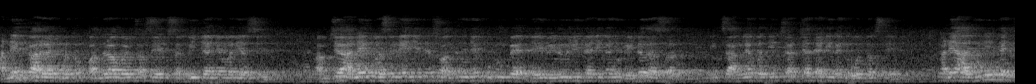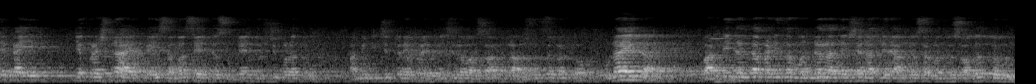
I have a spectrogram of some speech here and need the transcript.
अनेक कार्यक्रम म्हणजे पंधरा वर्ष असेल सव्वीस जानेवारी असेल आमचे अनेक बसलेले जे ते स्वातंत्र्य जे कुटुंब आहेत ते वेळोवेळी त्या ठिकाणी भेटत असतात. एक चांगल्या पद्धतीने चर्चा त्या ठिकाणी होत असते. आणि अजूनही त्यांचे काही जे प्रश्न आहेत काही समस्या आहेत त्या सुटण्या दृष्टिकोनातून आम्ही निश्चितपणे प्रयत्नशील असं आपल्याला आश्वस्त करतो. पुन्हा एकदा भारतीय जनता पार्टीचा मंडळ अध्यक्ष नात्याने आपलं सर्वांचं स्वागत करून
